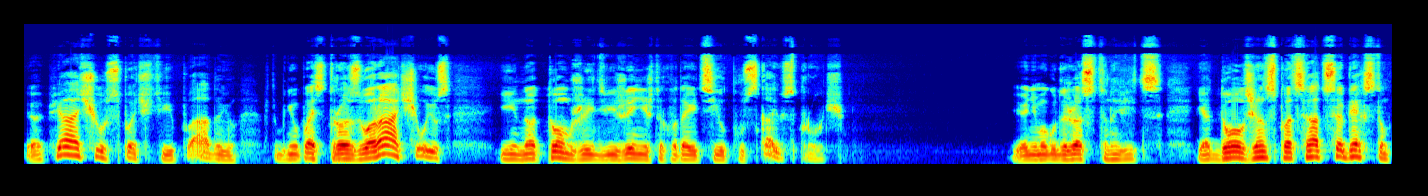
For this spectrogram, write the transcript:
Я пячусь, почти падаю, чтобы не упасть, разворачиваюсь, и на том же движении, что хватает сил, пускаюсь прочь. Я не могу даже остановиться. Я должен спасаться бегством.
